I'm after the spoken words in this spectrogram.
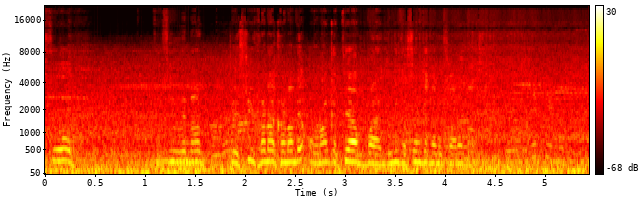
ਸੋ ਤੁਸੀਂ ਇਹਨਾਂ ਟੇਸਟੀ ਖਾਣਾ ਖਾਣਾ ਤੇ ਆਉਣਾ ਕਿੱਥੇ ਆ ਬਾਹਰ ਨਹੀਂ ਦੱਸਣਗੇ ਤੁਹਾਨੂੰ ਸਾਰਾ ਕੁਛ।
